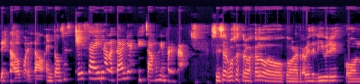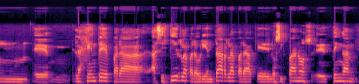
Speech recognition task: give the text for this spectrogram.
de estado por estado. Entonces, esa es la batalla que estamos enfrentando. César, vos has trabajado con, a través de Libre con eh, la gente para asistirla, para orientarla, para que los hispanos eh, tengan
